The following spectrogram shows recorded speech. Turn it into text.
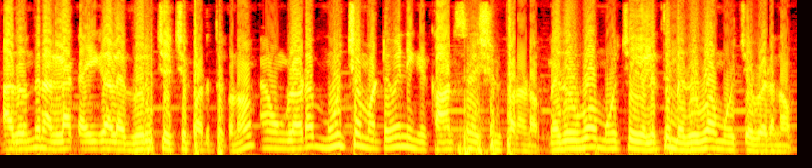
அது வந்து நல்லா கை காலை விரிச்சு வச்சு படுத்துக்கணும். உங்களோட மூச்சை மட்டுமே நீங்க கான்சன்ட்ரேஷன் பண்ணணும். மெதுவா மூச்சை இழுத்து மெதுவா மூச்சை விடணும்.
